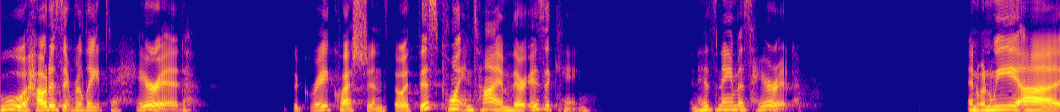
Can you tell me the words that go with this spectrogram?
Ooh, how does it relate to Herod? It's a great question. So, at this point in time, there is a king, and his name is Herod. And when we, uh,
